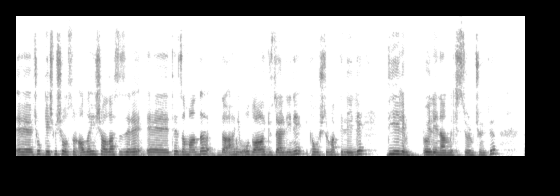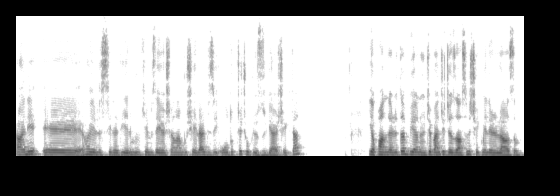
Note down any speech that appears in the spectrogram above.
Ee, çok geçmiş olsun. Allah inşallah sizlere e, tez zamanda da hani o doğa güzelliğini kavuşturmak dileğiyle diyelim. Öyle inanmak istiyorum çünkü. Yani e, hayırlısıyla diyelim ülkemizde yaşanan bu şeyler bizi oldukça çok üzdü gerçekten. Yapanları da bir an önce bence cezasını çekmeleri lazım.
